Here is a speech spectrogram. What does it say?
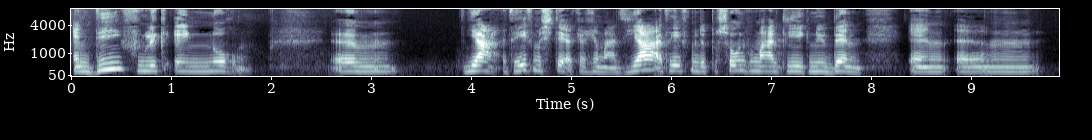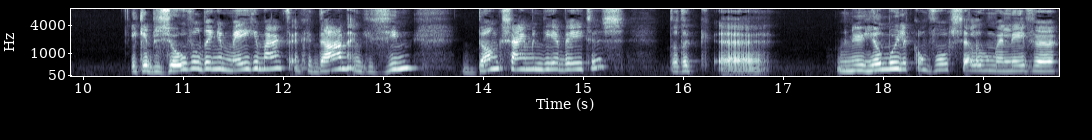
En die voel ik enorm. Um, ja, het heeft me sterker gemaakt. Ja, het heeft me de persoon gemaakt die ik nu ben. En um, ik heb zoveel dingen meegemaakt en gedaan en gezien dankzij mijn diabetes. Dat ik uh, me nu heel moeilijk kan voorstellen hoe mijn leven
